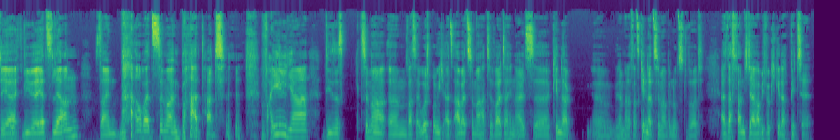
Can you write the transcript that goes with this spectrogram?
der, wie wir jetzt lernen, sein Arbeitszimmer im Bad hat, weil ja dieses Zimmer, ähm, was er ursprünglich als Arbeitszimmer hatte, weiterhin als äh, Kinder, äh, wie nennt man das, als Kinderzimmer benutzt wird. Also das fand ich, da habe ich wirklich gedacht, bitte.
